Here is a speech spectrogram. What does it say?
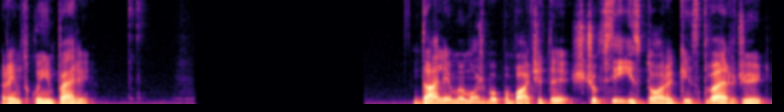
Римську імперію. Далі ми можемо побачити, що всі історики стверджують,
